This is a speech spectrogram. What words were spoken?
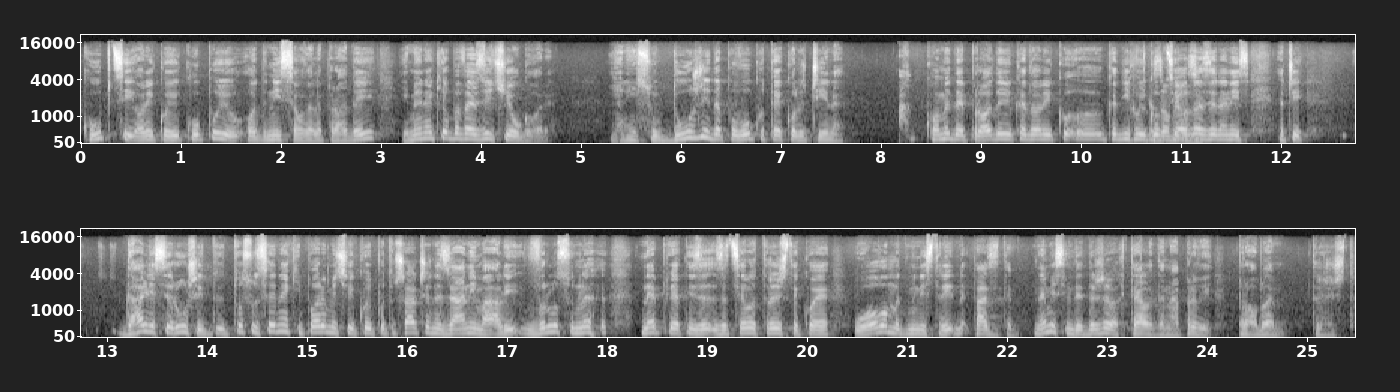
kupci, oni koji kupuju od NISA u veleprodaji, imaju neke obavezujuće ugovore. I oni su dužni da povuku te količine A kome da je prodaju kad, oni, kad njihovi kupci odlaze na nis? Znači, dalje se ruši. To su sve neki poremeći koji potrošače ne zanima, ali vrlo su ne, neprijatni za, za celo tržište koje u ovom administri... Pazite, ne mislim da je država htela da napravi problem tržištu.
